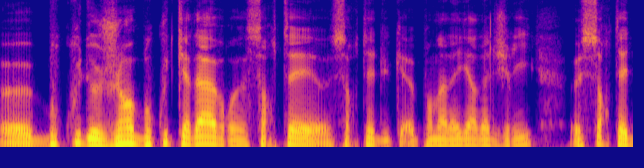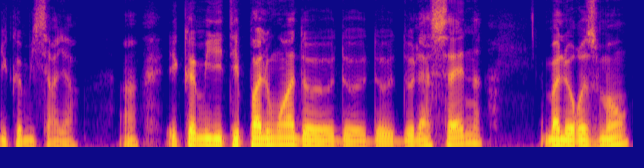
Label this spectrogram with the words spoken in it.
Euh, beaucoup de gens, beaucoup de cadavres sortaient, euh, pendant la guerre d'Algérie, euh, sortaient du commissariat. hein. Et comme il n'était pas loin de, la Seine, malheureusement,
